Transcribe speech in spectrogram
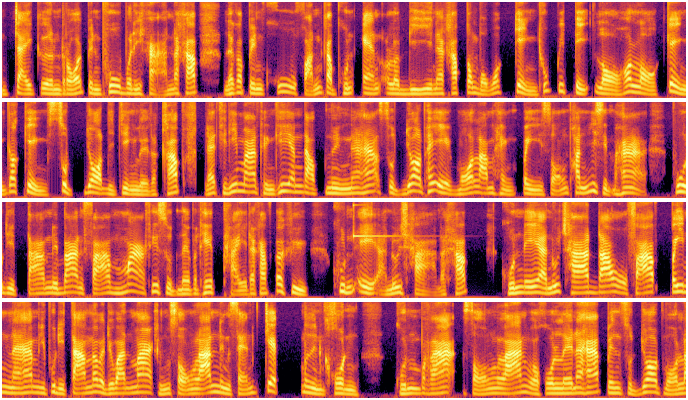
ำใจเกินร้อยเป็นผู้บริหารนะครับ แล้วก็เป็นคู่ฝันกับคุณแอนอรดีนะครับ ต้องบอกว่าเก่งทุกมิติหล่อก็หล่อเก่งก็เก่งสุดยอดจริง ๆ เลยนะครับ และทีนี้มาถึงที่อันดับหนึ่งนะฮะสุดยอดพระเอกหมอลำแห่งปี 2025 ผู้ติดตามในบ้านฟ้ามากที่สุดในประเทศไทยนะครับ ก็คือคุณเออนุชานะครับ คุณเออนุชาเด้าฟ้าปิ้นนะฮะมีผู้ติดตามในปัจจุบันมากถึง2ล้าน1แสน7หมื่นคน คุณพระ2ล้านกว่าคนเลยนะฮะ เป็นสุดยอดหมอล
